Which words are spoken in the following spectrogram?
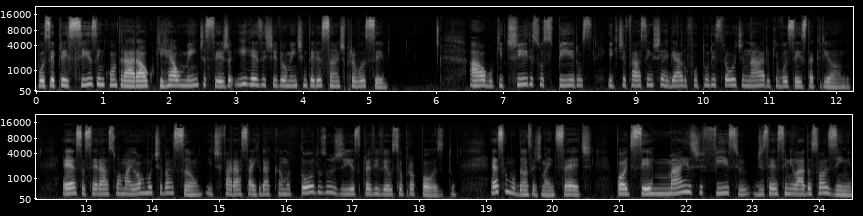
você precisa encontrar algo que realmente seja irresistivelmente interessante para você. Algo que tire suspiros e que te faça enxergar o futuro extraordinário que você está criando. Essa será a sua maior motivação e te fará sair da cama todos os dias para viver o seu propósito. Essa mudança de mindset pode ser mais difícil de ser assimilada sozinha,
